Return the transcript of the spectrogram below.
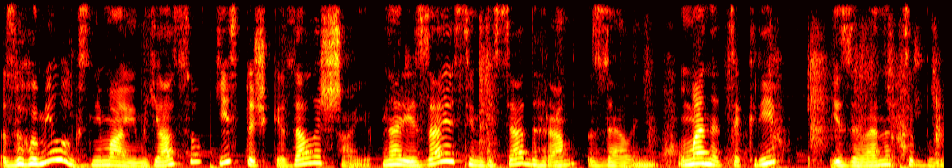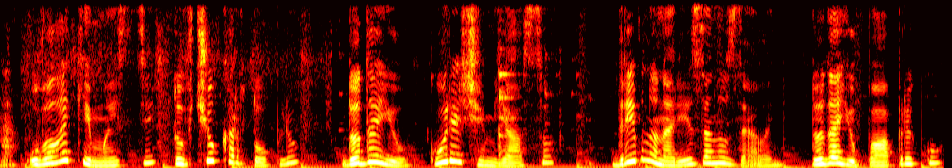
З гомілок знімаю м'ясо, кісточки залишаю. Нарізаю 70 грам зелені. У мене це кріп і зелена цибуля. У великій мисці товчу картоплю, додаю куряче м'ясо, дрібно нарізану зелень, додаю паприку,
